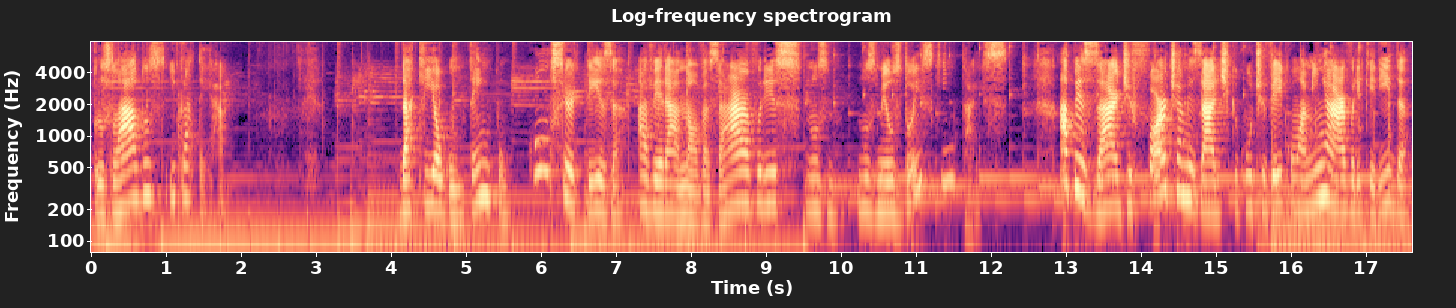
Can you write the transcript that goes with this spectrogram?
para os lados e para a terra. Daqui a algum tempo, com certeza haverá novas árvores nos, nos meus dois quintais. Apesar de forte amizade que cultivei com a minha árvore querida,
